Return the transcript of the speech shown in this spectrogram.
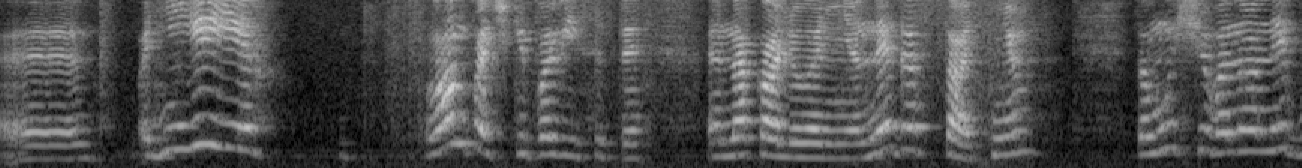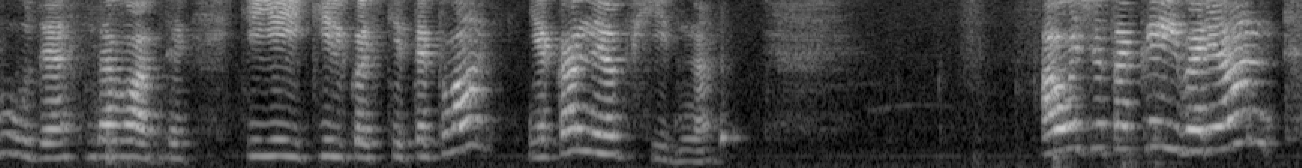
Е, однієї лампочки повісити е, накалювання недостатньо тому що вона не буде давати тієї кількості тепла, яка необхідна. А ось отакий варіант,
